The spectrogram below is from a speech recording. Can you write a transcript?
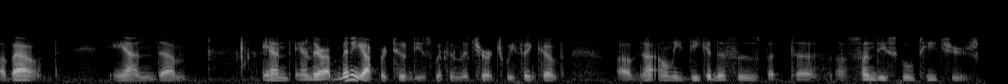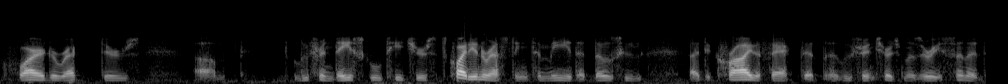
abound and um, and and there are many opportunities within the church. We think of of not only deaconesses but uh, uh, Sunday school teachers, choir directors, um, Lutheran day school teachers. It's quite interesting to me that those who uh, decry the fact that the Lutheran Church Missouri Synod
